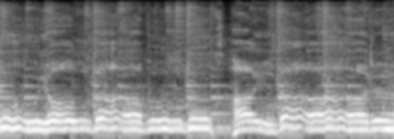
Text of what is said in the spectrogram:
bu yolda bulduk Haydar'ı.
